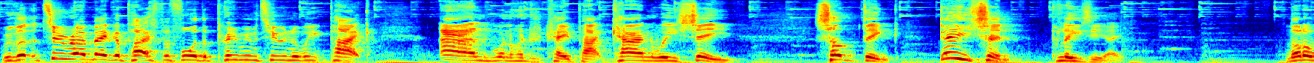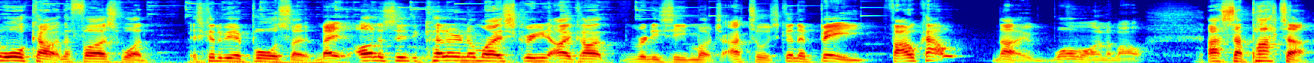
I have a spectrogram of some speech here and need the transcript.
we've got the two red mega packs before the premium two in a week pack and 100k pack. Can we see something decent? Please, EA. Not a walkout in the first one. It's going to be a Borso. Mate, honestly, the colouring on my screen, I can't really see much at all. It's going to be Falcao? No, what am I on about? That's Zapata.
